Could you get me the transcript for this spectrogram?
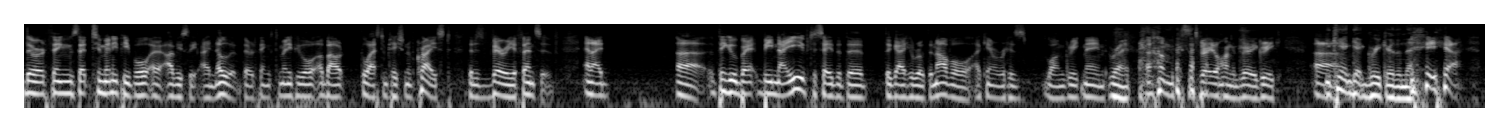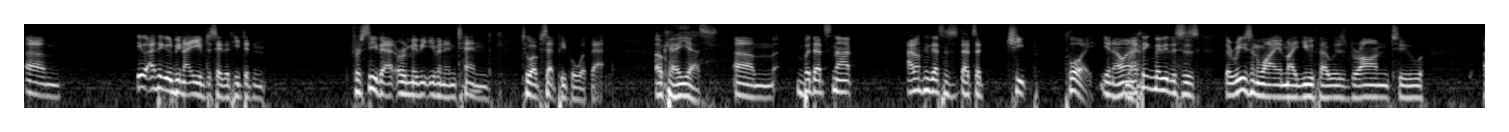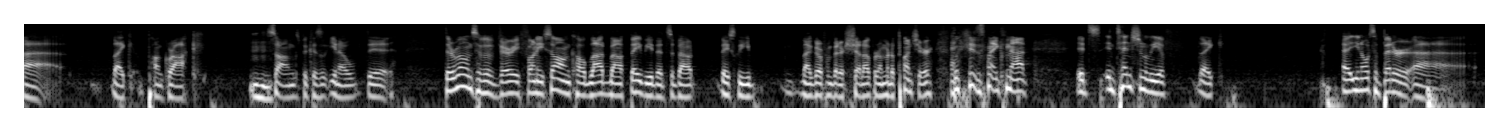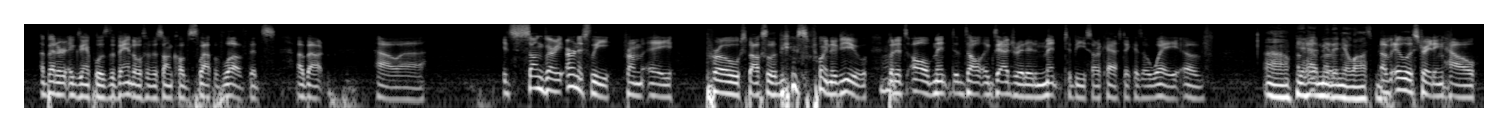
there are things that to many people, uh, obviously, I know that there are things to many people about the Last Temptation of Christ that is very offensive, and I uh, think it would be- be naive to say that the the guy who wrote the novel, I can't remember his long Greek name, Right. Um, because it's very long and very Greek. Uh, you can't get Greeker than that. yeah. Um, it- I think it would be naive to say that he didn't foresee that, or maybe even intend to upset people with that. okay, yes. Um, but that's not. I don't think that's that's a cheap ploy, you know. And I think maybe this is the reason why in my youth I was drawn to, uh, like punk rock songs because you know the the Ramones have a very funny song called "Loudmouth Baby" that's about basically my girlfriend better shut up or I'm gonna punch her, which is like not. It's intentionally a f- like. Uh, you know what's a better uh, a better example is the Vandals have a song called "Slap of Love" that's about how uh, it's sung very earnestly from a pro spousal abuse point of view, but it's all meant it's all exaggerated and meant to be sarcastic as a way of Oh, you had me, of- then you lost me. of illustrating how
